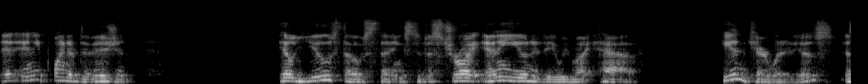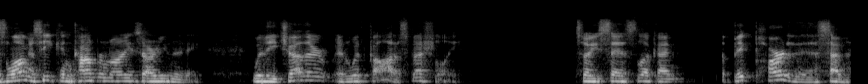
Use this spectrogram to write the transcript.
at any point of division He'll use those things to destroy any unity we might have. He doesn't care what it is, as long as he can compromise our unity with each other and with God, especially. So he says, Look, I'm a big part of this. I'm,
